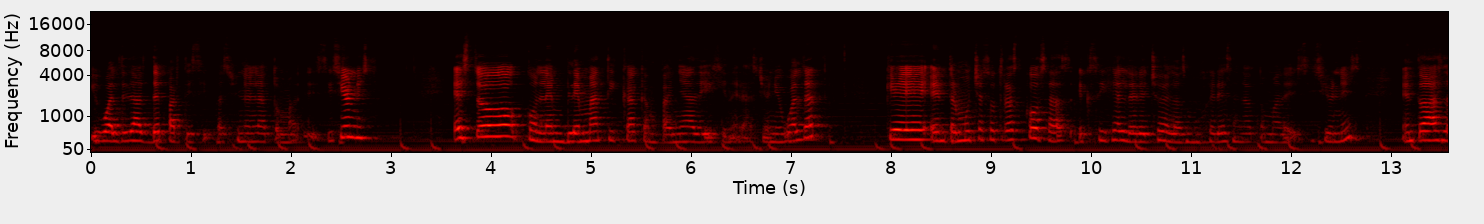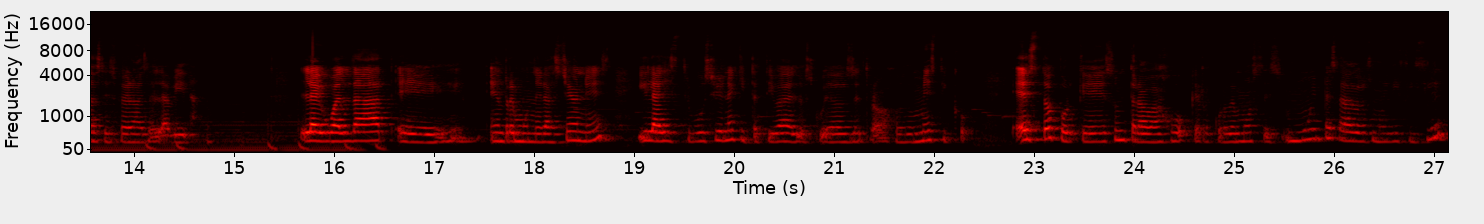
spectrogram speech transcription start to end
igualdad de participación en la toma de decisiones. Esto con la emblemática campaña de Generación Igualdad, que entre muchas otras cosas exige el derecho de las mujeres en la toma de decisiones en todas las esferas de la vida. La igualdad eh, en remuneraciones y la distribución equitativa de los cuidados de trabajo doméstico, esto porque es un trabajo que recordemos es muy pesado, es muy difícil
